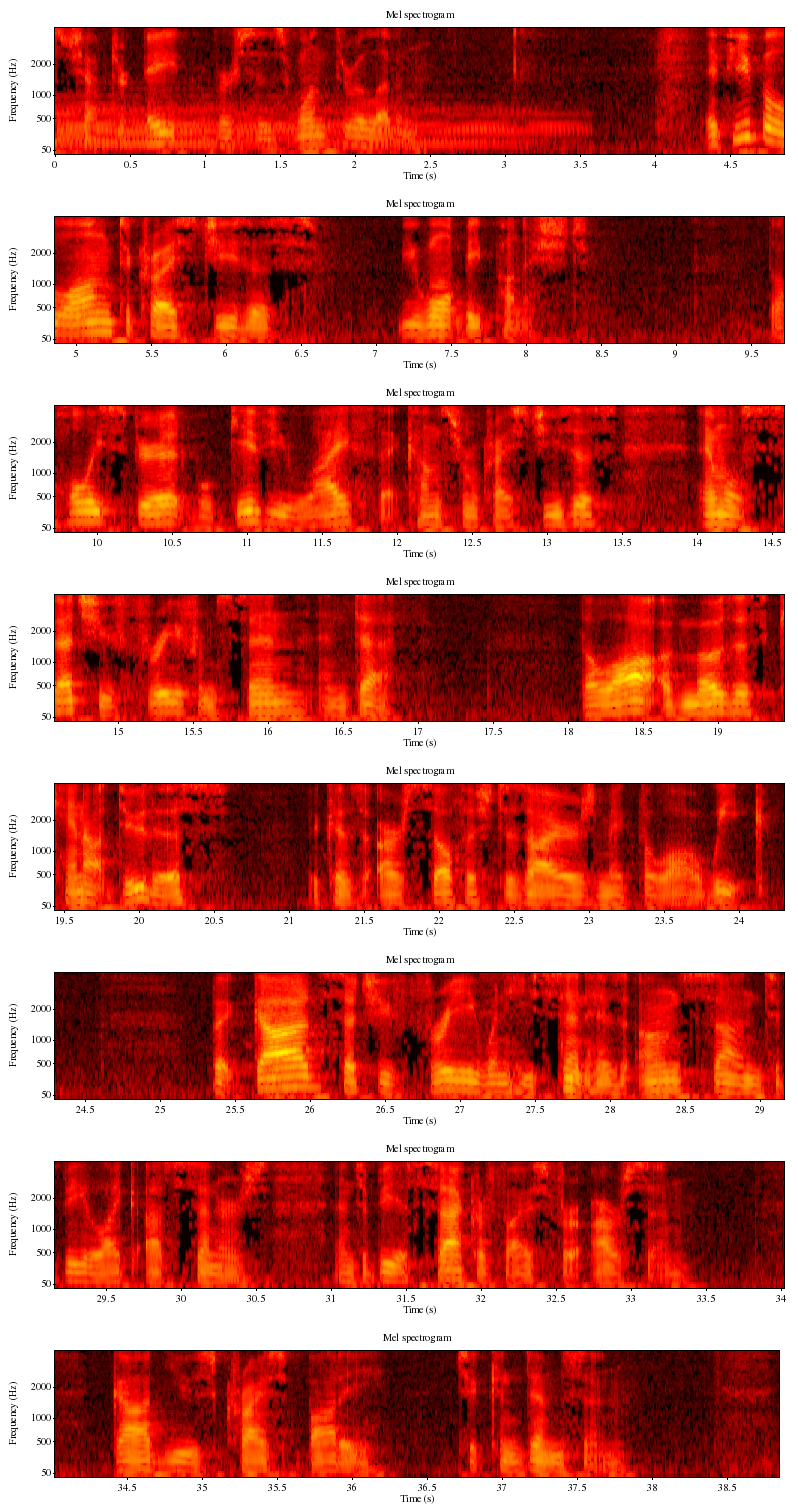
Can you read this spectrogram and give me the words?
Romans chapter 8, verses 1 through 11. If you belong to Christ Jesus, you won't be punished. The Holy Spirit will give you life that comes from Christ Jesus and will set you free from sin and death. The law of Moses cannot do this because our selfish desires make the law weak. But God set you free when He sent His own Son to be like us sinners and to be a sacrifice for our sin. God used Christ's body to condemn sin.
